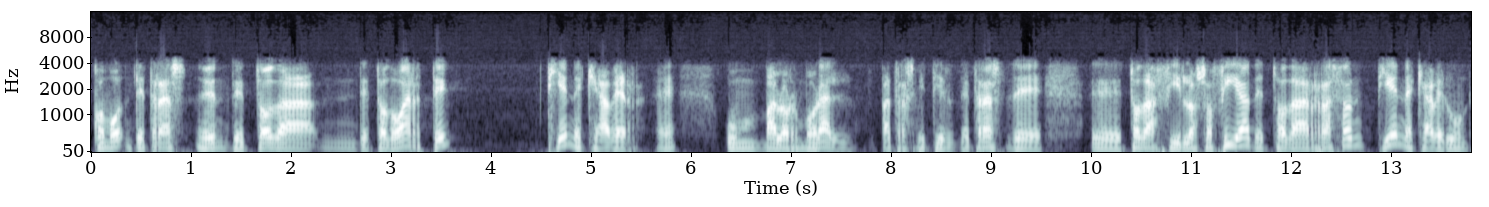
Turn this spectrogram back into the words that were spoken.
Como detrás eh, de toda de todo arte tiene que haber ¿eh? un valor moral para transmitir detrás de eh, toda filosofía, de toda razón, tiene que haber un,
